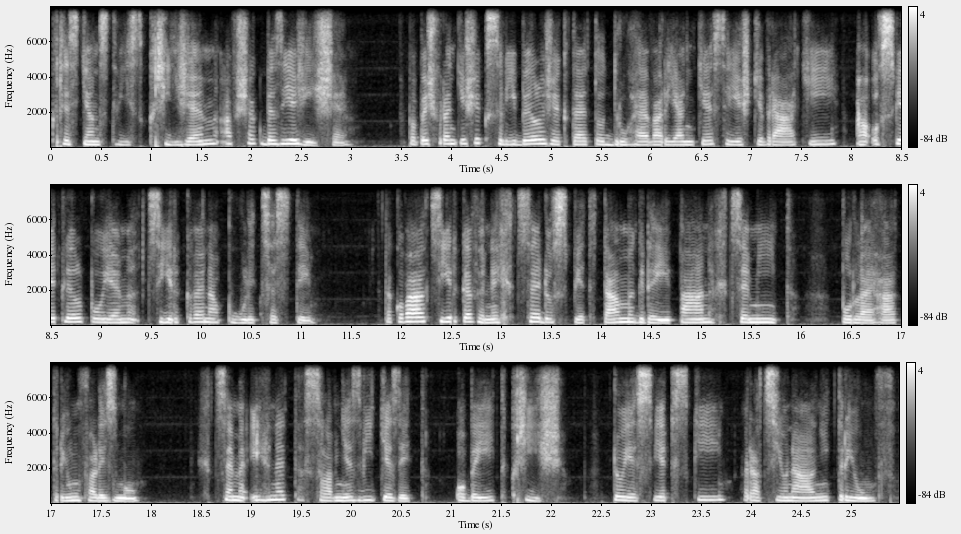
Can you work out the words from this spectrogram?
Křesťanství s křížem, avšak bez Ježíše. Papež František slíbil, že k této druhé variantě se ještě vrátí a osvětlil pojem církve na půli cesty. Taková církev nechce dospět tam, kde ji pán chce mít, podléhá triumfalismu. Chceme i hned slavně zvítězit, obejít kříž. To je světský, racionální triumf.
